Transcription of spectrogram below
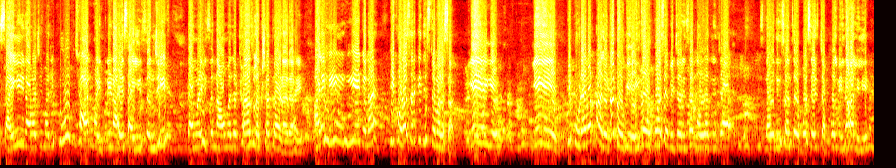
सायली नावाची माझी खूप छान मैत्रीण आहे सायली संजीव. त्यामुळे हिचं नाव माझं ठळक लक्षात राहणार आहे. आणि ही ही एक ना ही कोणासारखी दिसते मला सांग? ये ये ये. ये ये ये. ही पुण्यावर आले का दोघी? हिचा उपवास आहे बिचारीचा नवरात्रीच्या नऊ दिवसांचा उपवास आहे. चप्पल विना आलेली आहे.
